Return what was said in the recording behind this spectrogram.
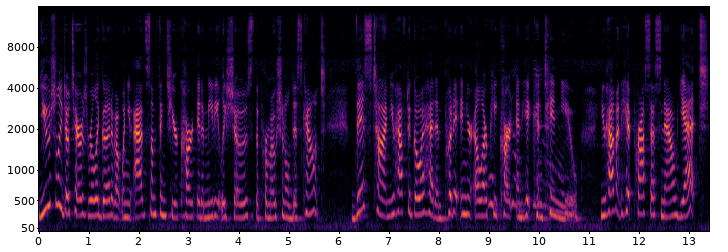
Usually doTERRA is really good about when you add something to your cart, it immediately shows the promotional discount. This time you have to go ahead and put it in your LRP oh, cart and hit continue. You haven't hit process now yet,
